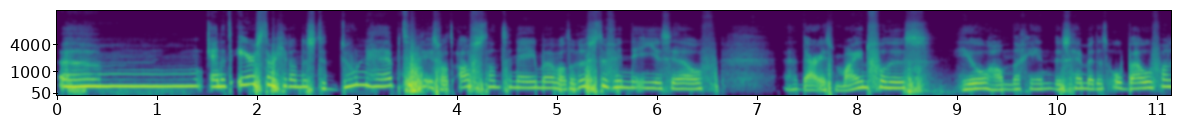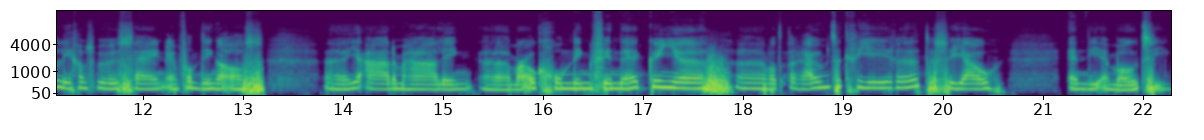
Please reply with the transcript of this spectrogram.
Um, en het eerste wat je dan dus te doen hebt, is wat afstand te nemen, wat rust te vinden in jezelf. Uh, daar is mindfulness heel handig in. Dus hè, met het opbouwen van lichaamsbewustzijn en van dingen als uh, je ademhaling, uh, maar ook gronding vinden. Hè. Kun je uh, wat ruimte creëren tussen jou en die emotie.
